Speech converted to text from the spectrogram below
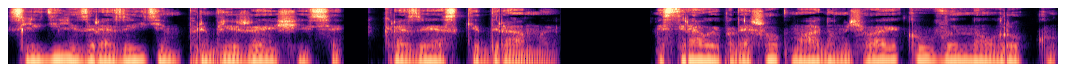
следили за развитием приближающейся к развязке драмы. Мастеровой подошел к молодому человеку, вынул руку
